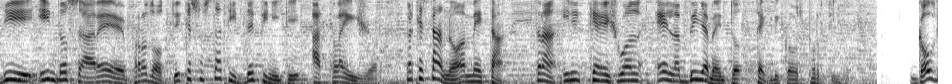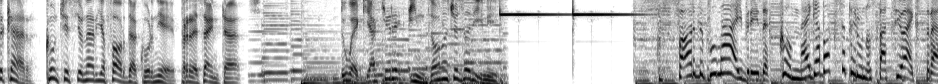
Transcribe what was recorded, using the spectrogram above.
di indossare prodotti che sono stati definiti athleisure, perché stanno a metà tra il casual e l'abbigliamento tecnico sportivo. Gold Car, concessionaria Ford a Cournier, presenta Due chiacchiere in zona Cesarini. Ford Puma Hybrid con Megabox per uno spazio extra.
